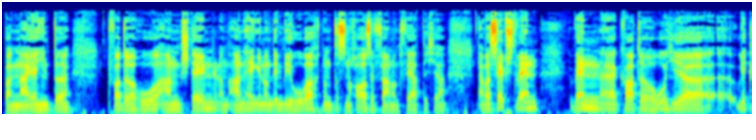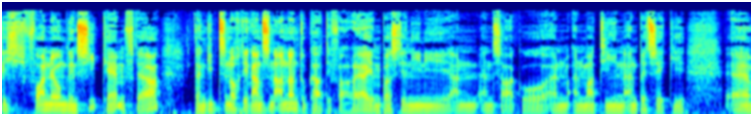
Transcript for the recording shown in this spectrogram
Bagnaia hinter Quadraro anstellen und anhängen und ihn beobachten und das nach Hause fahren und fertig, ja. Aber selbst wenn, wenn äh, Quadraro hier äh, wirklich vorne um den Sieg kämpft, ja, dann gibt's ja noch die ganzen anderen Ducati-Fahrer, ja, eben Bastianini, ein, ein Sarko, ein, ein Martin, ein Bezzecchi, äh,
